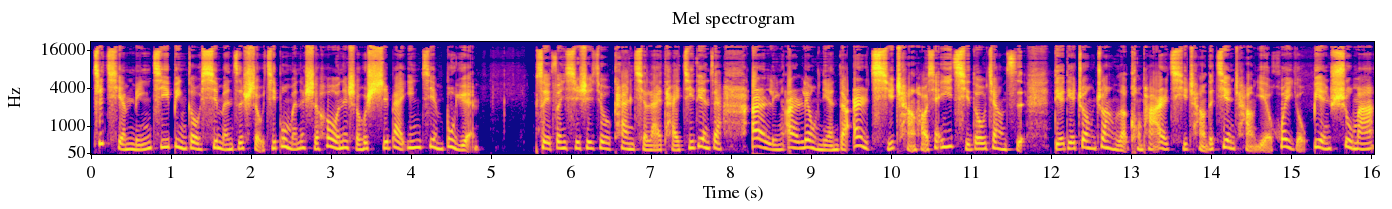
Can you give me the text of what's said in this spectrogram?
之前明基并购西门子手机部门的时候，那时候失败因见不远。所以分析师就看起来，台积电在二零二六年的二期厂，好像一期都这样子跌跌撞撞了，恐怕二期厂的建厂也会有变数吗？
